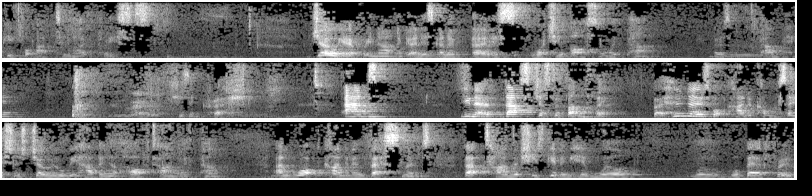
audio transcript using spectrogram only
people acting like priests. Joey, every now and again, is, going to, uh, is watching Arsenal with Pam. Where's Pam here? She's in creche. And, you know, that's just a fun thing. But who knows what kind of conversations Joey will be having at half time with Pam and what kind of investment that time that she's giving him will, will, will bear fruit.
